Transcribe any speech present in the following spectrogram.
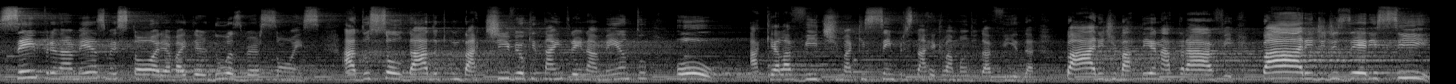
Sempre na mesma história vai ter duas versões: a do soldado imbatível que está em treinamento ou aquela vítima que sempre está reclamando da vida. Pare de bater na trave, pare de dizer e se,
